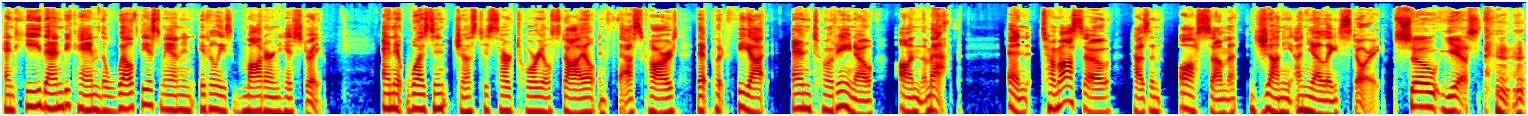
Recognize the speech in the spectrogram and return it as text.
And he then became the wealthiest man in Italy's modern history. And it wasn't just his sartorial style and fast cars that put Fiat and Torino on the map. And Tommaso has an awesome Johnny Agnelli story. So, yes,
